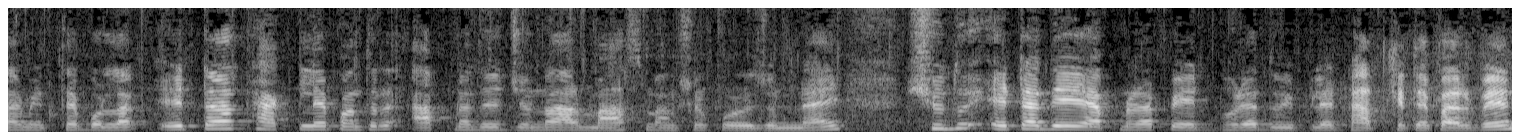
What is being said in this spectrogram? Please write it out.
না মিথ্যে বললাম। এটা থাকলে পর্যন্ত আপনাদের জন্য আর মাছ মাংসের প্রয়োজন নাই। শুধু এটা দিয়ে আপনারা পেট ভরে দুই প্লেট ভাত খেতে পারবেন।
